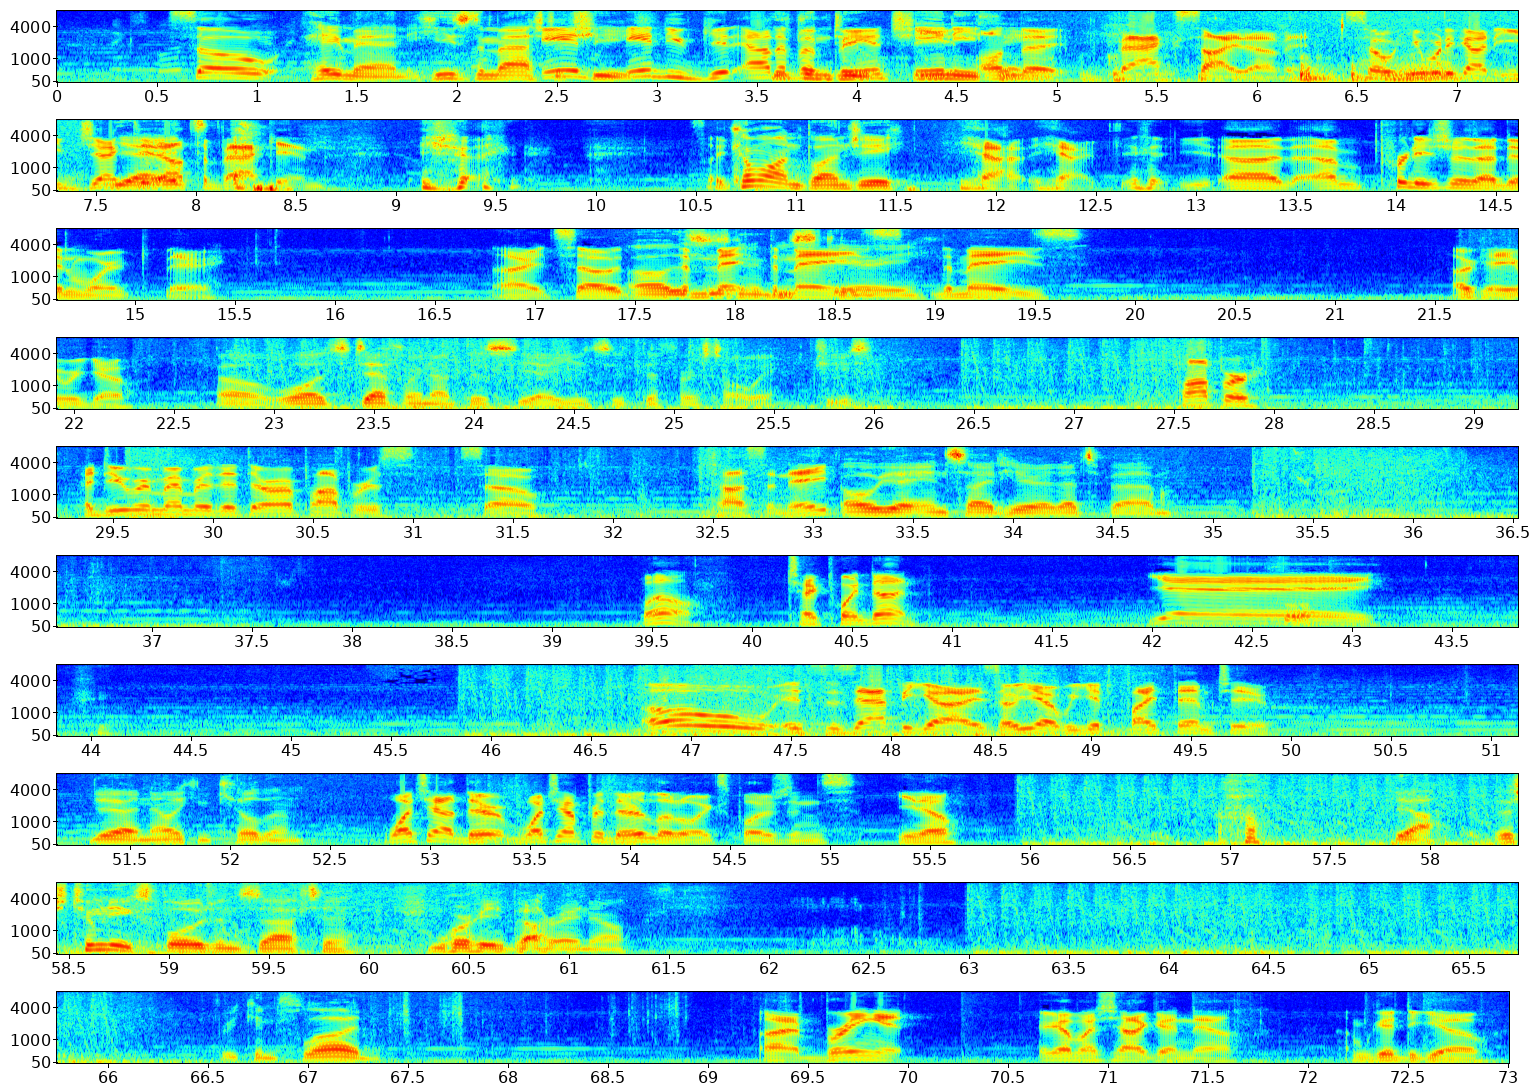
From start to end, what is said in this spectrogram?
so Hey, man, he's the Master and, Chief. and you get out He of a banshee on the backside of it, so he would have got ejected Yeah, out the back end. yeah, It's like, Come on, Bungie. yeah, yeah. Uh, I'm pretty sure that didn't work there. All right, so Oh, the gonna the maze, scary. the maze. Okay, here we go. Oh, well, it's definitely not this. Yeah, it's the first hallway. Jeez. Popper. I do remember that there are poppers, so toss a nade. Oh, yeah, inside here. That's bad. Well, checkpoint done. Yay! Oh, it's the Zappy guys. Oh yeah, we get to fight them too. Yeah, now we can kill them. Watch out there. Watch out for their little explosions. You know. Yeah, there's too many explosions to have to worry about right now. Freaking flood. All right, bring it. I got my shotgun now. I'm good to go.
